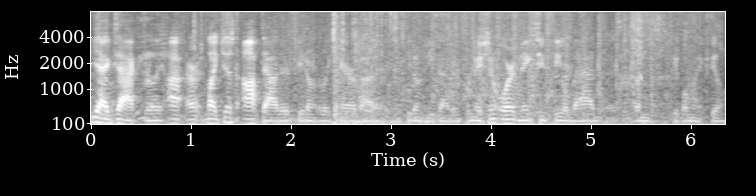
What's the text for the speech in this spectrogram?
Yeah, exactly. Uh, or like just opt out if you don't really care about it, if you don't need that information, or it makes you feel bad. Some people might feel.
